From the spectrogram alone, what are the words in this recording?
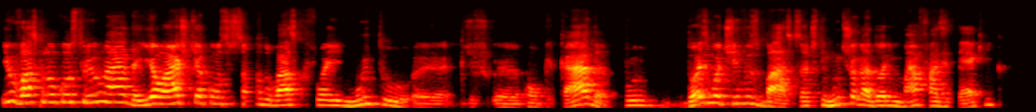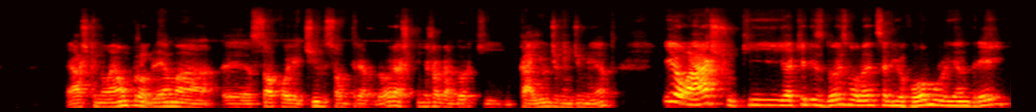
E o Vasco não construiu nada. E eu acho que a construção do Vasco foi muito é, é, complicada por dois motivos básicos. Eu acho que tem muito jogador em má fase técnica. Eu acho que não é um problema é, só coletivo, só do treinador. Eu acho que tem jogador que caiu de rendimento. E eu acho que aqueles dois volantes ali, Rômulo e Andrei,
